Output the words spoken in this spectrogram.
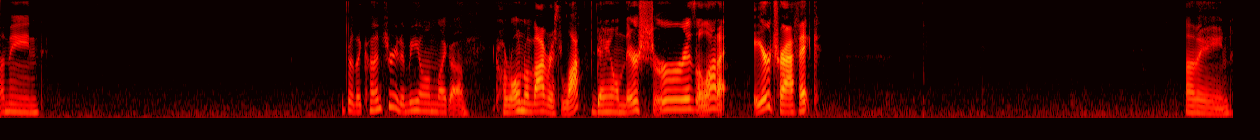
I mean, for the country to be on like a coronavirus lockdown, there sure is a lot of air traffic. I mean,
